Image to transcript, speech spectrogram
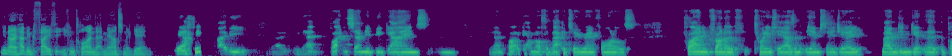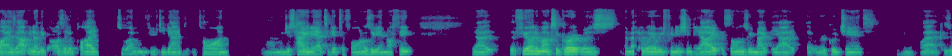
you know, having faith that you can climb that mountain again? Yeah, I think maybe you know, we'd had played in so many big games, and you know, coming off the back of two grand finals, playing in front of twenty thousand at the MCG maybe didn't get the, the players up. You know, the guys that have played 250 games at the time. Um, we're just hanging out to get to finals again. And I think, you know, the feeling amongst the group was no matter where we finish in the eight, as long as we make the eight, that we're a good chance win the flag. Because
